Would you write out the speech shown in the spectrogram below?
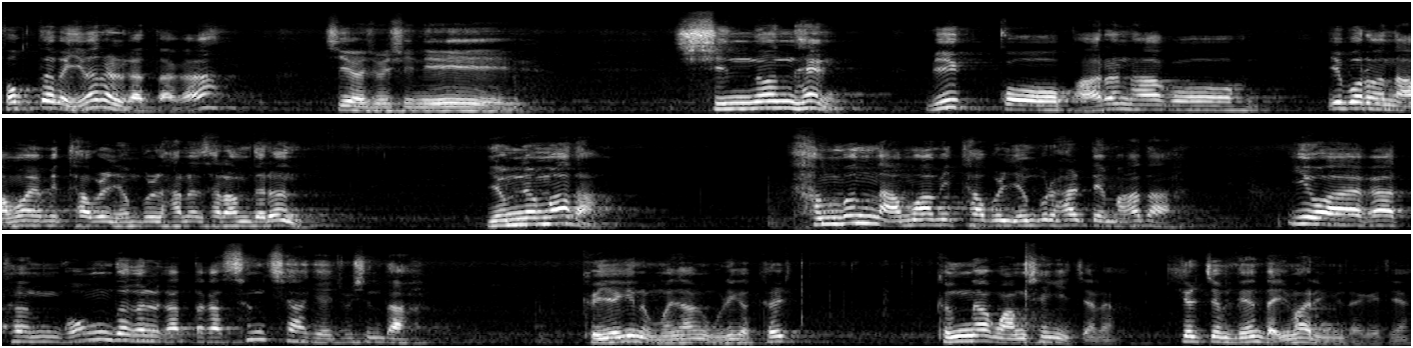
복덕의 연을 갖다가 지어주시니, 신는 행, 믿고 발언하고 입으로 나무의 미탑을 연불하는 사람들은 염려마다 한 번 나무아미탑을 연불을 할 때마다 이와 같은 공덕을 갖다가 성취하게 해주신다. 그 얘기는 뭐냐면 우리가 걸, 극락왕생이 있잖아. 결정된다. 이 말입니다. 그죠? 야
